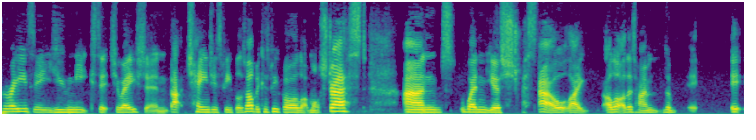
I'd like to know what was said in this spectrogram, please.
crazy unique situation that changes people as well because people are a lot more stressed. And when you're stressed out like a lot of the time the it, it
